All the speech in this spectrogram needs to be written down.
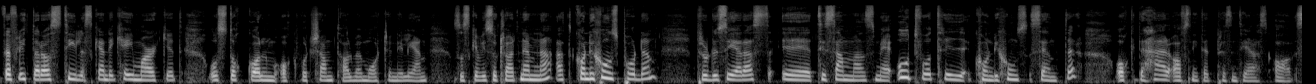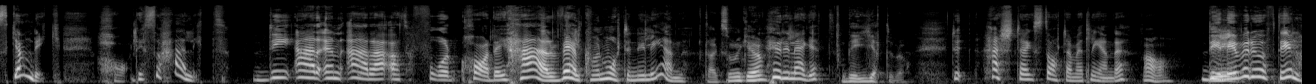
förflyttar oss till Scandic Haymarket och Stockholm och vårt samtal med Mårten Nylén så ska vi såklart nämna att Konditionspodden produceras eh, tillsammans med O23 Konditionscenter och det här avsnittet presenteras av Scandic. Ha det så härligt! Det är en ära att få ha dig här. Välkommen Mårten Nylén! Tack så mycket. Hur är läget? Det är jättebra. Du, hashtag starta med ett leende. Ja. Det, det lever du upp till.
